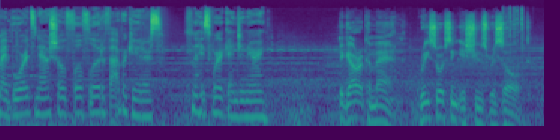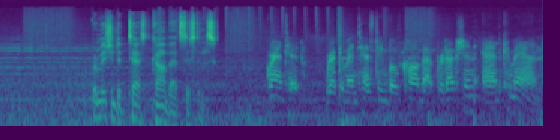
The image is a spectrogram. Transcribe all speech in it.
My boards now show full flow to fabricators. Nice work, engineering. Hiigara Command, resourcing issues resolved. Permission to test combat systems. Granted. Recommend testing both combat production and command.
